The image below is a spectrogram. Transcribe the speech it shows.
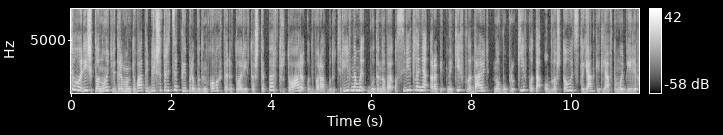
Цьогоріч планують відремонтувати більше 30 прибудинкових територій. Тож тепер тротуари у дворах будуть рівними, буде нове освітлення, робітники вкладають нову бруківку та облаштовують стоянки для автомобілів.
